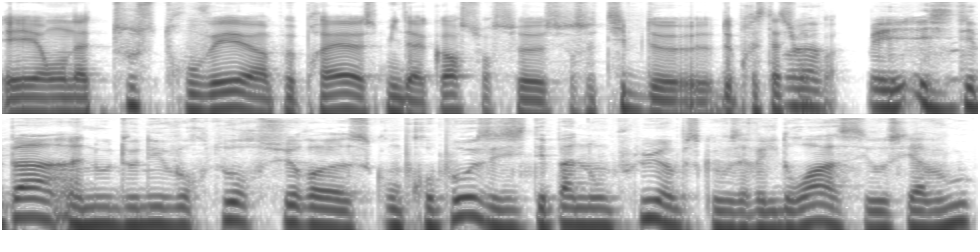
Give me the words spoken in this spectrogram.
Et on a tous trouvé à peu près euh, se mis d'accord sur ce, sur ce type de, de prestation. Voilà. quoi. N'hésitez pas à nous donner vos retours sur euh, ce qu'on propose. N'hésitez pas non plus, hein, parce que vous avez le droit, c'est aussi à vous,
